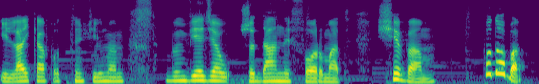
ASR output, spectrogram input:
i lajka pod tym filmem, abym wiedział, że dany format się Wam podoba.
